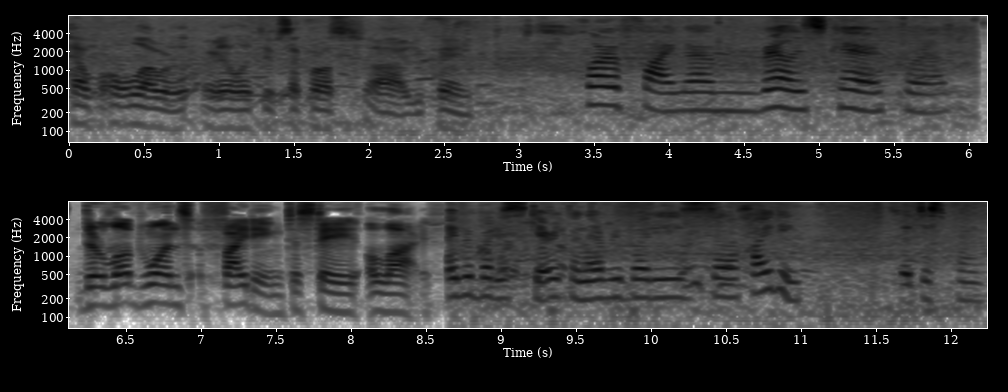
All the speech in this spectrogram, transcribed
help all our relatives across uh, Ukraine. Horrifying. I'm really scared for them. Their loved ones fighting to stay alive. Everybody's scared and everybody's uh, hiding at this point.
